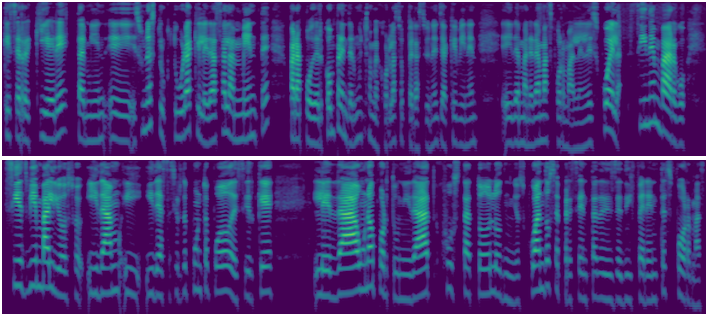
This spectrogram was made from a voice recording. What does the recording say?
que se requiere también, eh, es una estructura que le das a la mente para poder comprender mucho mejor las operaciones ya que vienen de manera más formal en la escuela. Sin embargo, sí es bien valioso y, da, y, y de hasta cierto punto puedo decir que le da una oportunidad justa a todos los niños cuando se presenta desde diferentes formas.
